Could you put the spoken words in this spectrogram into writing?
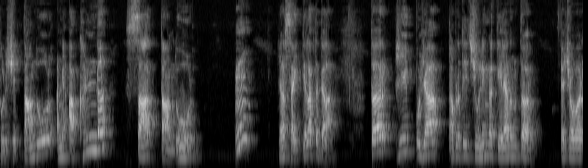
थोडीशी तांदूळ आणि अखंड सात तांदूळ. ह्या साहित्य लागतं त्याला. तर ही पूजा आपलं ती शिवलिंग केल्यानंतर त्याच्यावर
